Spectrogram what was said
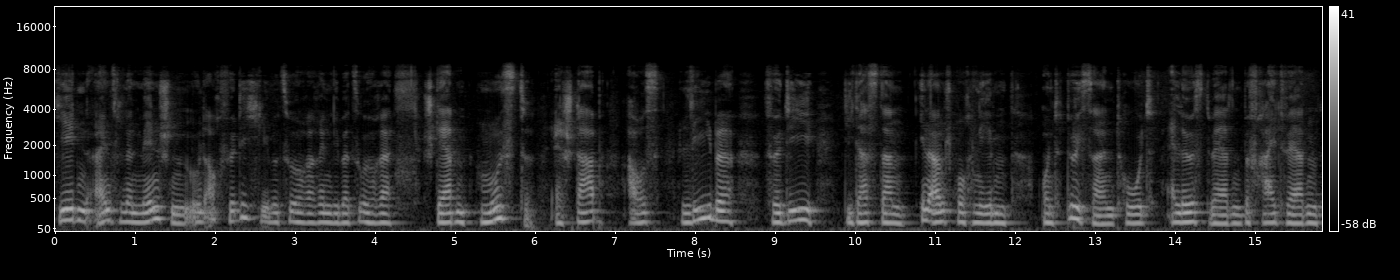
jeden einzelnen Menschen und auch für dich, liebe Zuhörerin, lieber Zuhörer, sterben musste. Er starb aus Liebe für die, die das dann in Anspruch nehmen und durch seinen Tod erlöst werden, befreit werden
